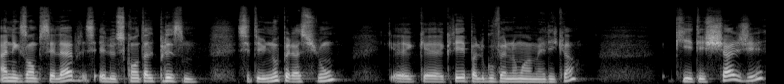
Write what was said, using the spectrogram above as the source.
Un exemple célèbre est le scandale PRISM. C'était une opération euh, créée par le gouvernement américain qui était chargée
